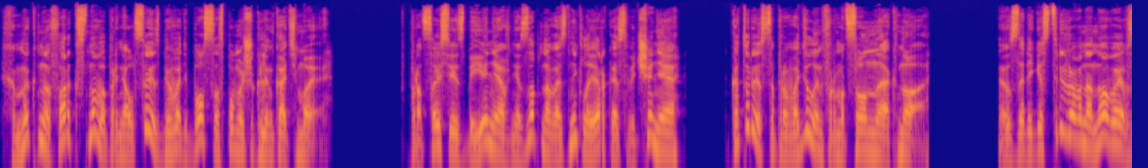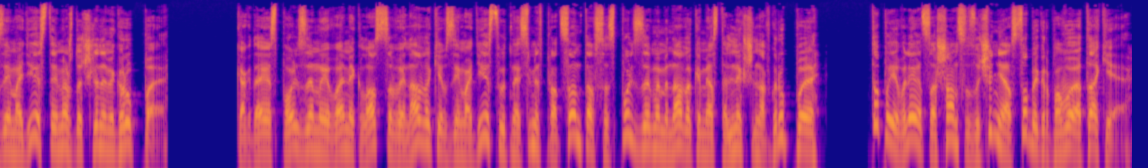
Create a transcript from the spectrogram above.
Хмыкнув, Арк снова принялся избивать босса с помощью клинка тьмы. В процессе избиения внезапно возникло яркое свечение, которое сопроводило информационное окно. Зарегистрировано новое взаимодействие между членами группы. Когда используемые вами классовые навыки взаимодействуют на 70% с используемыми навыками остальных членов группы, то появляется шанс изучения особой групповой атаки.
